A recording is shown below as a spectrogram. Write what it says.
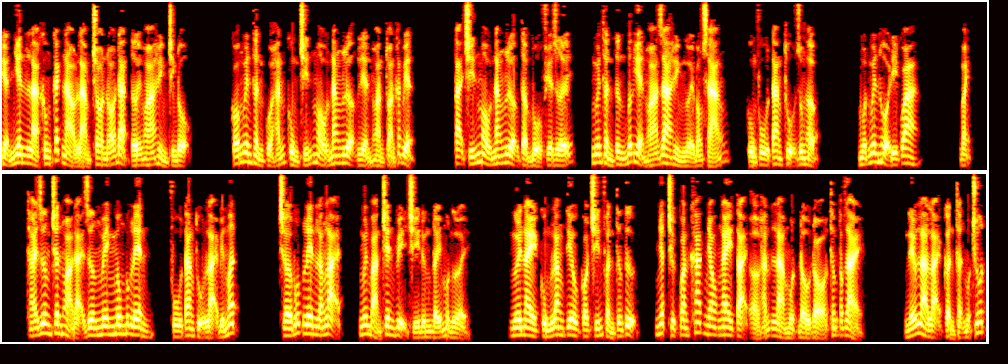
hiển nhiên là không cách nào làm cho nó đạt tới hóa hình trình độ. Có nguyên thần của hắn cùng chín màu năng lượng liền hoàn toàn khác biệt. Tại chín màu năng lượng tầm bổ phía dưới, nguyên thần từng bước hiện hóa ra hình người bóng sáng, cùng phù tăng thụ dung hợp. Một nguyên hội đi qua. Vậy thái dương chân hỏa đại dương mênh mông bước lên phù tăng thụ lại biến mất. Chờ bước lên lắng lại, nguyên bản trên vị trí đứng đấy một người. Người này cùng lăng tiêu có chín phần tương tự, nhất trực quan khác nhau ngay tại ở hắn là một đầu đỏ thâm tóc dài. Nếu là lại cẩn thận một chút,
